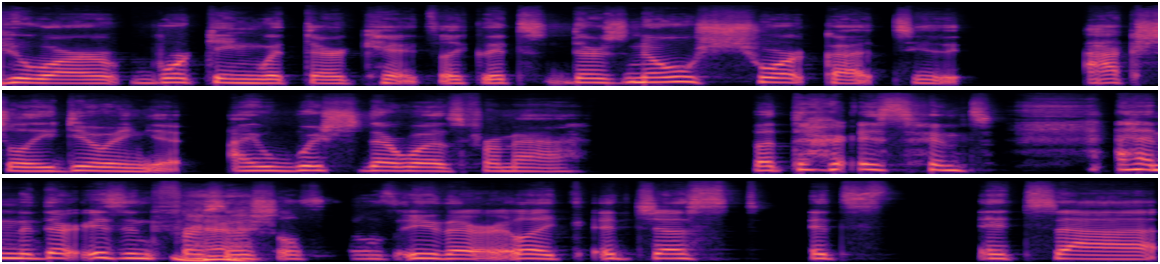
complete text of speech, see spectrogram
who are working with their kids. Like it's there's no shortcut to actually doing it. I wish there was for math, but there isn't. And there isn't for social skills either. Like it just, it's, it's, uh,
